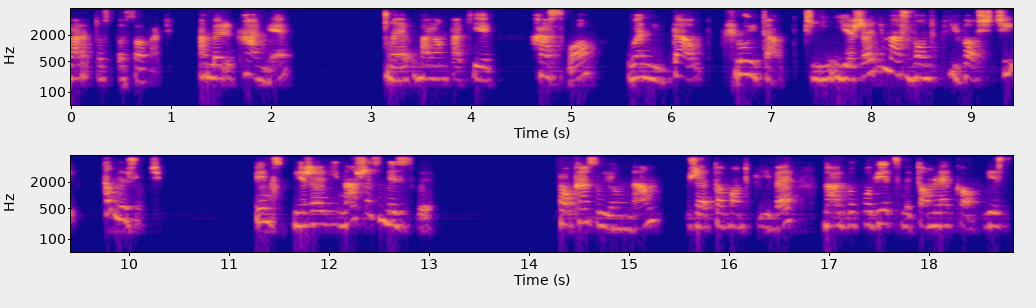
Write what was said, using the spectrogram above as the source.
warto stosować. Amerykanie y, mają takie hasło when in doubt, throw it out. Czyli jeżeli masz wątpliwości, to wyrzuć. Więc jeżeli nasze zmysły pokazują nam, że to wątpliwe, no albo powiedzmy to mleko jest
